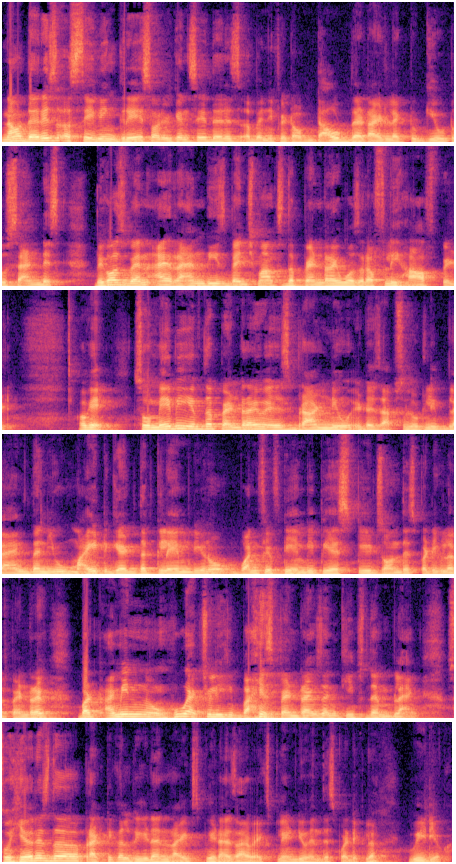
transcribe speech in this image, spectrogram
Now, there is a saving grace or you can say there is a benefit of doubt that I'd like to give to SanDisk because when I ran these benchmarks, the pen drive was roughly half built okay so maybe if the pen drive is brand new it is absolutely blank then you might get the claimed you know 150 mbps speeds on this particular pen drive. But i mean who actually buys pen drives and keeps them blank? So here is the practical read and write speed as i have explained you in this particular video.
